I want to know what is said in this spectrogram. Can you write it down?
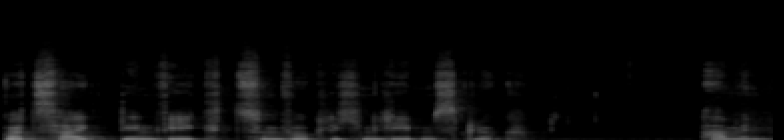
Gott zeigt den Weg zum wirklichen Lebensglück. Amen.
